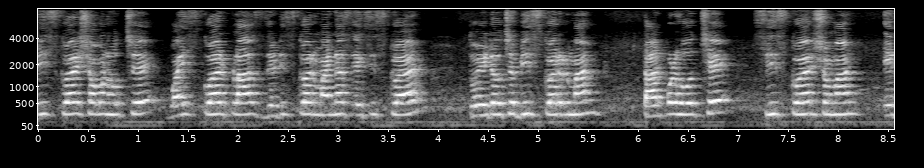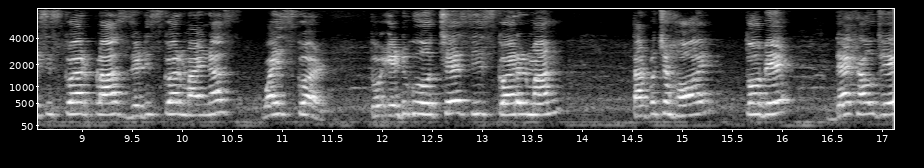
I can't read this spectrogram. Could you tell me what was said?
বি স্কোয়ার সমান হচ্ছে Y square plus Z square minus X square, তো এটা হচ্ছে বি স্কোয়ারের মান। তারপরে হচ্ছে সি স্কোয়ার সমান X square plus Z square minus Y square তো এটুকু হচ্ছে সি স্কোয়ারের মান। তারপর হচ্ছে হয়, তবে দেখাও যে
